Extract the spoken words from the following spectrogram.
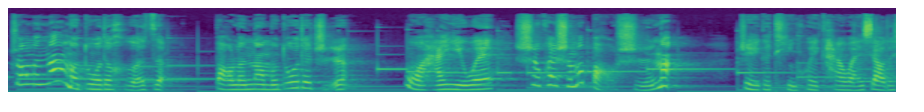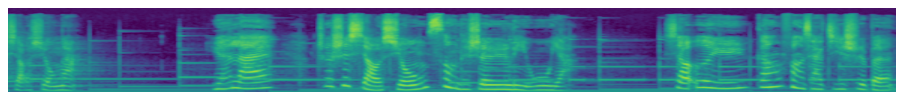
装了那么多的盒子，包了那么多的纸，我还以为是块什么宝石呢。这个挺会开玩笑的小熊啊，原来。这是小熊送的生日礼物呀！小鳄鱼刚放下记事本，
